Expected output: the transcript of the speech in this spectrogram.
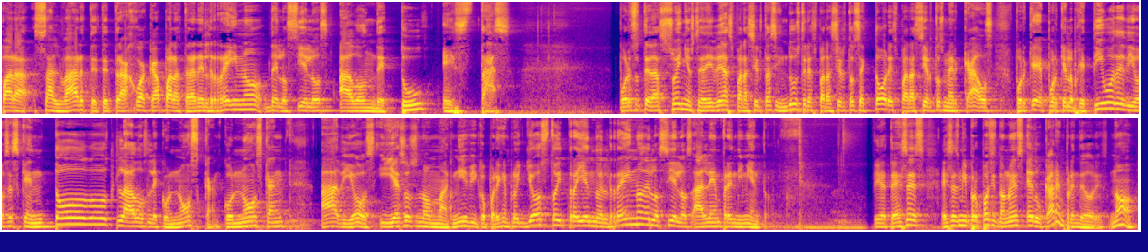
para salvarte, te trajo acá para traer el reino de los cielos a donde tú estás. Por eso te da sueños, te da ideas para ciertas industrias, para ciertos sectores, para ciertos mercados. ¿Por qué? Porque el objetivo de Dios es que en todos lados le conozcan, conozcan a Dios. Y eso es lo magnífico. Por ejemplo, yo estoy trayendo el reino de los cielos al emprendimiento. Fíjate, ese es, ese es mi propósito, no es educar emprendedores, no,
